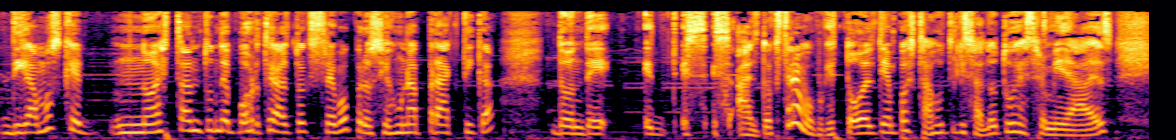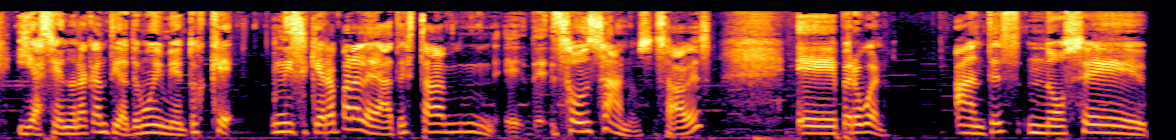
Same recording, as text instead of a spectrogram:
digamos que no es tanto un deporte de alto extremo, pero sí es una práctica donde es, es alto extremo, porque todo el tiempo estás utilizando tus extremidades y haciendo una cantidad de movimientos que ni siquiera para la edad están, eh, son sanos, ¿sabes? Eh, pero bueno, antes no se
